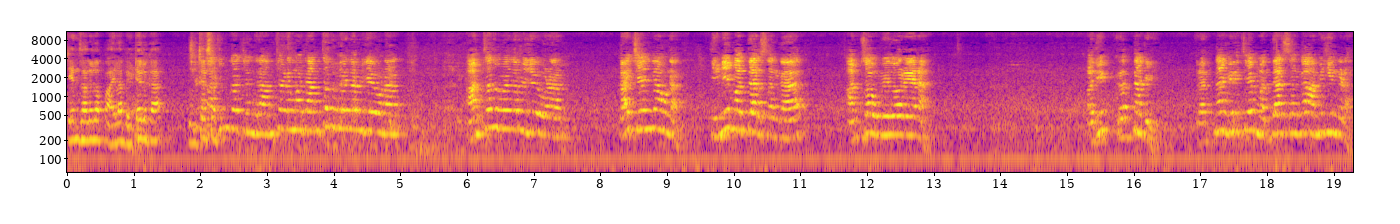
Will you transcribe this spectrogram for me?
चेंज झालेलं पाहायला भेटेल का? तुमच्यासाठी अजून चंद्र आमच्याकडे मध्ये आमचाच उमेदवार विजय होणार. आमचाच उमेदवार विजय होणार. काय चेंज नाही होणार. तिन्ही मतदारसंघात आमचा उमेदवार येणार. अधिक रत्नागिरी. रत्नागिरीचे मतदारसंघ आम्ही जिंकणार.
